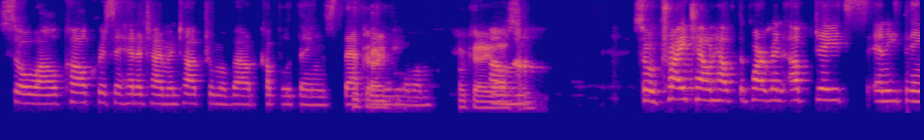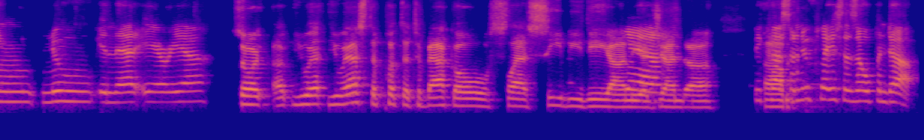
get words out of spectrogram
So I'll call Chris ahead of time and talk to him about a couple of things. That okay. Okay, um, awesome. So Tri-Town Health Department updates, anything new in that area? So uh, you you asked to put the tobacco slash CBD on yeah, the agenda because um, a new place has opened up.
